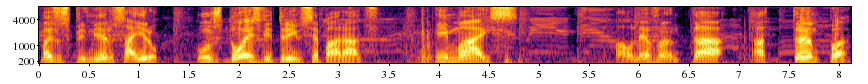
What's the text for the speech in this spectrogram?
mas os primeiros saíram com os dois vidrinhos separados. E mais, ao levantar a tampa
